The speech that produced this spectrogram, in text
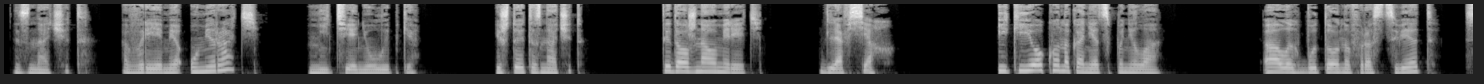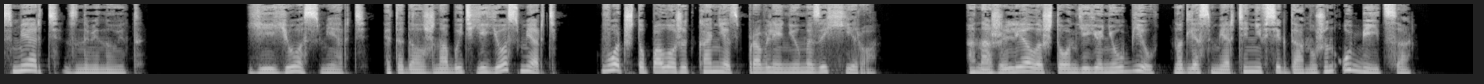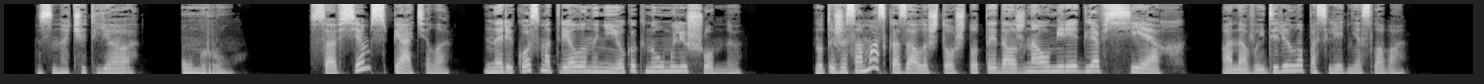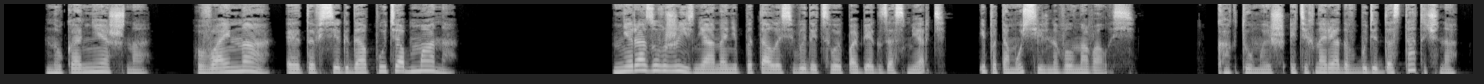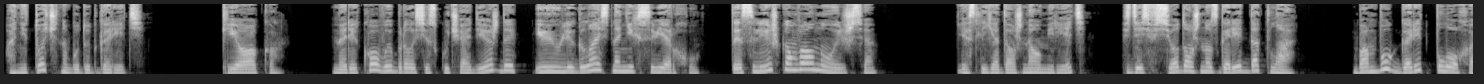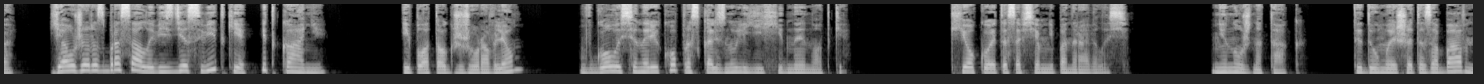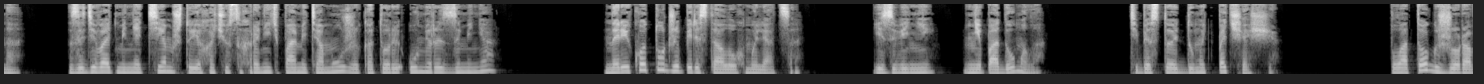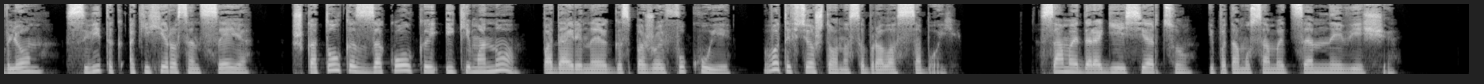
Значит, время умирать? Ни тени улыбки. И что это значит? Ты должна умереть. Для всех. И Киоко наконец поняла. Алых бутонов расцвет смерть знаменует. Ее смерть — это должна быть ее смерть. Вот что положит конец правлению Мезехиро. Она жалела, что он ее не убил, но для смерти не всегда нужен убийца. «Значит, я умру». Совсем спятила. Нарико смотрела на нее, как на умалишенную. «Но ты же сама сказала, что, что ты должна умереть для всех!» Она выделила последние слова. «Ну, конечно. Война — это всегда путь обмана». Ни разу в жизни она не пыталась выдать свой побег за смерть, и потому сильно волновалась. «Как думаешь, этих нарядов будет достаточно? Они точно будут гореть?» «Киоко». Нарико выбралась из кучи одежды и улеглась на них сверху. «Ты слишком волнуешься». «Если я должна умереть, здесь все должно сгореть дотла». Бамбук горит плохо. Я уже разбросала везде свитки и ткани. И платок с журавлем? В голосе Нарико проскользнули ехидные нотки. Кьёку это совсем не понравилось. «Не нужно так. Ты думаешь, это забавно? Задевать меня тем, что я хочу сохранить память о муже, который умер из-за меня?» Нарико тут же перестала ухмыляться. «Извини, не подумала. Тебе стоит думать почаще». Платок с журавлем, свиток Акихиро-сенсея, шкатулка с заколкой и кимоно, подаренное госпожой Фукуи, вот и все, что она собрала с собой. Самые дорогие сердцу и потому самые ценные вещи.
